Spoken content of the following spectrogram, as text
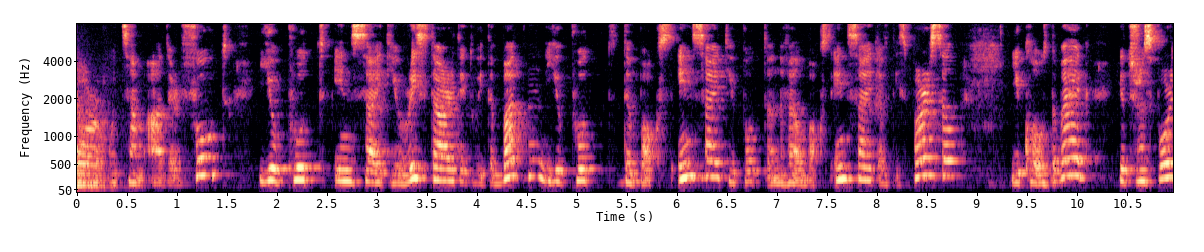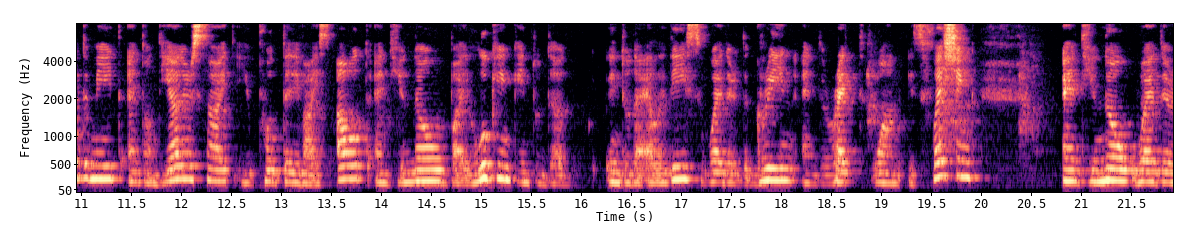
or with some other food you put inside, you restart it with a button, you put the box inside, you put the Navelle box inside of this parcel, you close the bag, you transport the meat, and on the other side, you put the device out, and you know by looking into the into the LEDs whether the green and the red one is flashing, and you know whether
